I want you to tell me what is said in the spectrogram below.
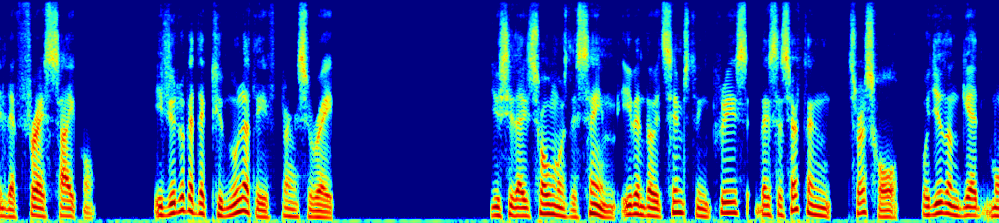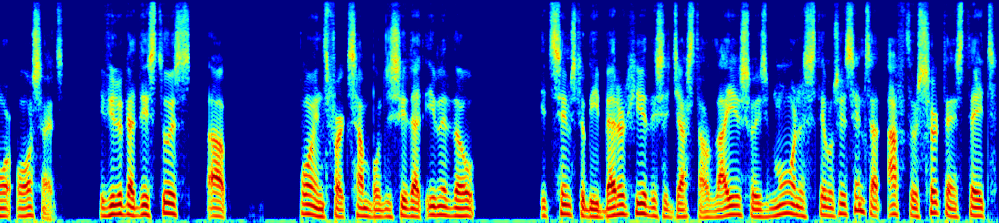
in the first cycle. If you look at the cumulative pregnancy rate, you see that it's almost the same. Even though it seems to increase, there's a certain threshold where you don't get more oocytes. If you look at these two uh, points, for example, you see that even though it seems to be better here. This is just outlier, so it's more or less stable. So it seems that after a certain stage,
